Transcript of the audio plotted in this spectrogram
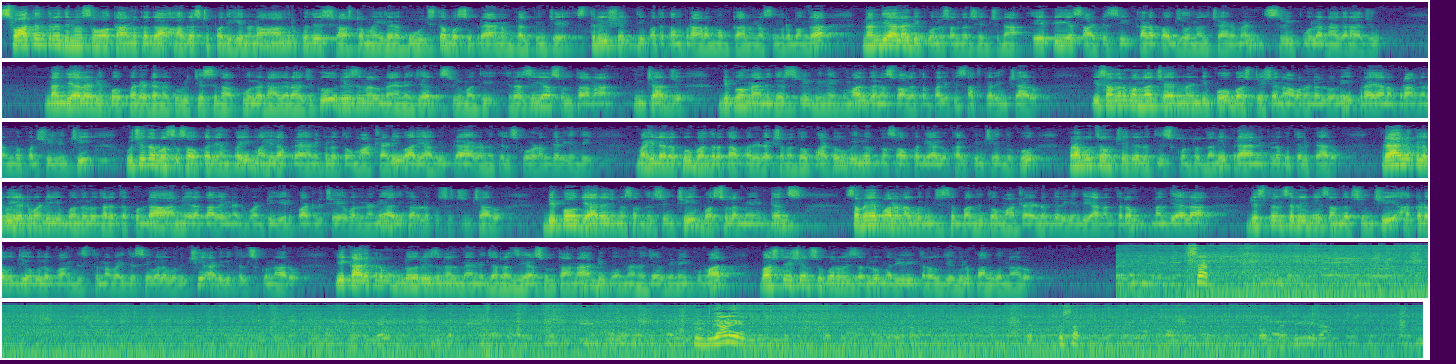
స్వాతంత్ర దినోత్సవ కానుకగా ఆగస్టు పదిహేనున ఆంధ్రప్రదేశ్ రాష్ట్ర మహిళలకు ఉచిత బస్సు ప్రయాణం కల్పించే స్త్రీ శక్తి పథకం ప్రారంభం కానున్న సందర్భంగా నంద్యాల డిపోను సందర్శించిన APSRTC Kadapa zonal chairman Shri Poola Nagaraju. Nandyal depot పర్యటనకు విచ్చేసిన Poola నాగరాజుకు regional manager Shrimati Raziya Sultana in charge depot manager Shri Vinay Kumar ఘన స్వాగతం పలికి సత్కరించారు. ఈ సందర్భంగా చైర్మన్ డిపో బస్ స్టేషన్ ఆవరణలోని ప్రయాణ ప్రాంగణంలో పరిశీలించి ఉచిత బస్సు సౌకర్యంపై మహిళా ప్రయాణికులతో మాట్లాడి వారి అభిప్రాయాలను తెలుసుకోవడం జరిగింది. మహిళలకు భద్రతా పరిరక్షణతో పాటు వినూత్న సౌకర్యాలు కల్పించేందుకు ప్రభుత్వం చర్యలు తీసుకుంటుందని ప్రయాణికులకు తెలిపారు. ప్రయాణికులకు ఎటువంటి ఇబ్బందులు తలెత్తకుండా అన్ని రకాలైనటువంటి ఏర్పాట్లు చేయవలనని అధికారులకు సూచించారు. డిపో గ్యారేజ్ను సందర్శించి బస్సుల మెయింటెనెన్స్ సమయపాలన గురించి సిబ్బందితో మాట్లాడడం జరిగింది. అనంతరం నంద్యాల డిస్పెన్సరీని సందర్శించి అక్కడ ఉద్యోగులకు అందిస్తున్న వైద్య సేవల గురించి అడిగి తెలుసుకున్నారు. ఈ కార్యక్రమంలో regional manager Raziya Sultana depot manager Vinay Kumar bus station సూపర్వైజర్లు మరియు ఇతర ఉద్యోగులు పాల్గొన్నారు. సార్.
